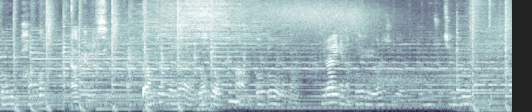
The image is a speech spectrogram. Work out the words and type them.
너무 바보 같아 아 그럴 수 있다. 남자들은 여기 옆에만 안 떠도 드라이기나 고데기 열어주고 너무 좋지 물짠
